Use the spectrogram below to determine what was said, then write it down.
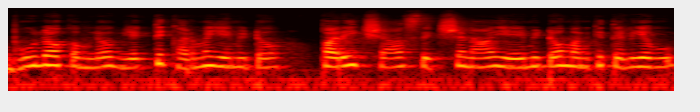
భూలోకంలో వ్యక్తి కర్మ ఏమిటో పరీక్ష శిక్షణ ఏమిటో మనకి తెలియవు.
